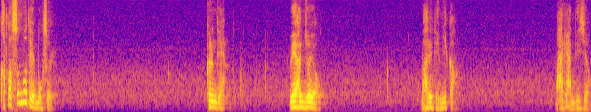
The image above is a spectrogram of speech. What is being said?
갖다 쓰면 돼요, 몫을. 그런데 왜 안 줘요? 말이 됩니까? 말이 안 되죠.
